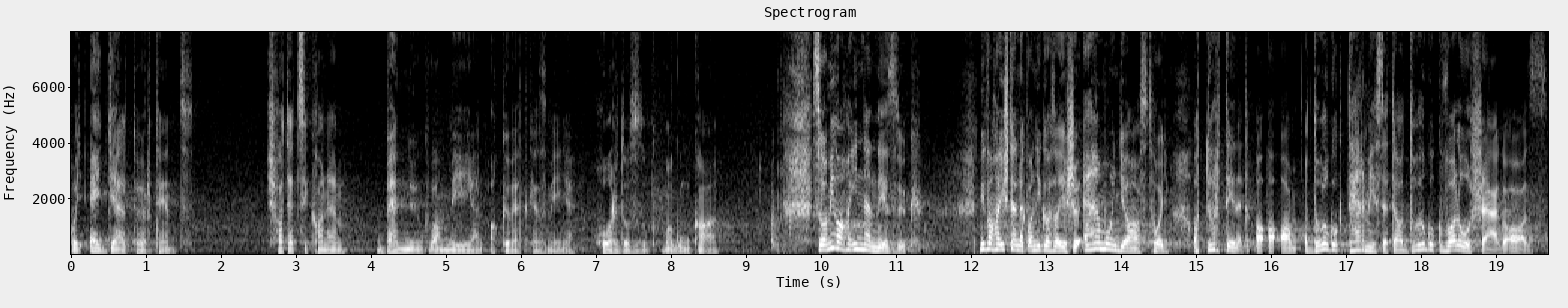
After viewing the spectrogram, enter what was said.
Hogy egyel történt. És ha tetszik, hanem bennünk van mélyen a következménye hordozzuk magunkkal. Szóval mi van, ha innen nézzük? Mi van, ha Istennek van igaza, és ő elmondja azt, hogy a történet, a, a, a, a dolgok természete, a dolgok valósága az,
